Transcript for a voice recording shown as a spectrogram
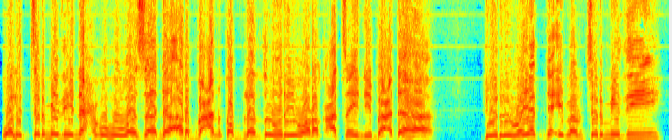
Walid Tirmidzi nahwuhu wa zada arba'an qabla dhuhri wa rak'ataini ba'daha. Di riwayatnya Imam Tirmidzi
